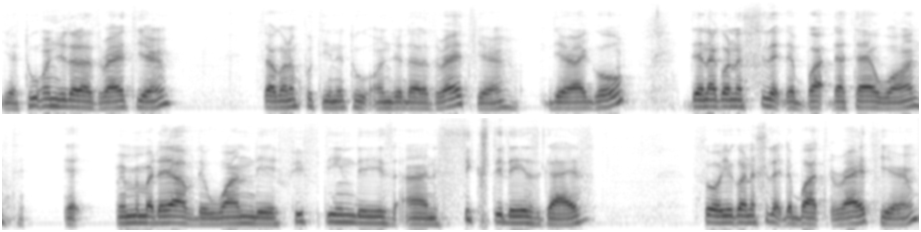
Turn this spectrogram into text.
Yeah, $200 right here. So I'm going to put in the $200 right here. There I go. Then I'm going to select the bot that I want. Remember they have the 1 day, 15 days and 60 days guys. So you're going to select the bot right here.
